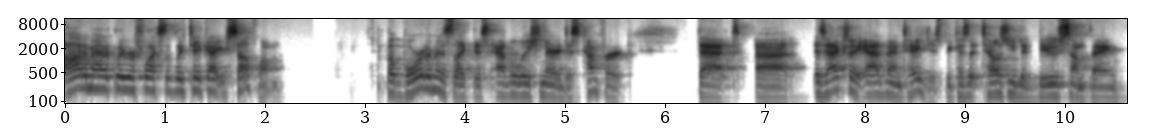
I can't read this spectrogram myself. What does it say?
automatically reflexively take out your cell phone. But boredom is like this evolutionary discomfort that uh, is actually advantageous because it tells you to do something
